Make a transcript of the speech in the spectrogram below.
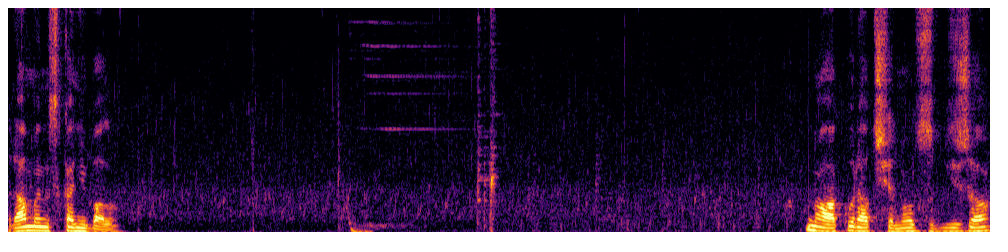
Ramen z kanibala. No akurat się noc zbliża.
